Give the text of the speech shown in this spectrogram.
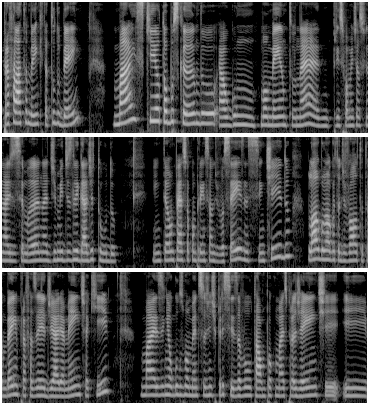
Para falar também que tá tudo bem, mas que eu tô buscando algum momento, né, principalmente aos finais de semana, de me desligar de tudo. Então peço a compreensão de vocês nesse sentido. Logo, logo eu tô de volta também para fazer diariamente aqui, mas em alguns momentos a gente precisa voltar um pouco mais pra gente e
